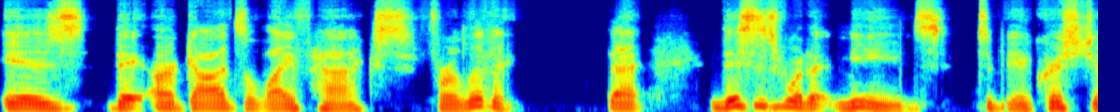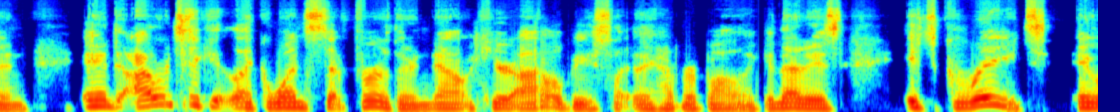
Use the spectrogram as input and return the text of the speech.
is they are God's life hacks for living. That this is what it means to be a Christian. And I would take it like one step further. Now, here I'll be slightly hyperbolic, and that is it's great. It,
